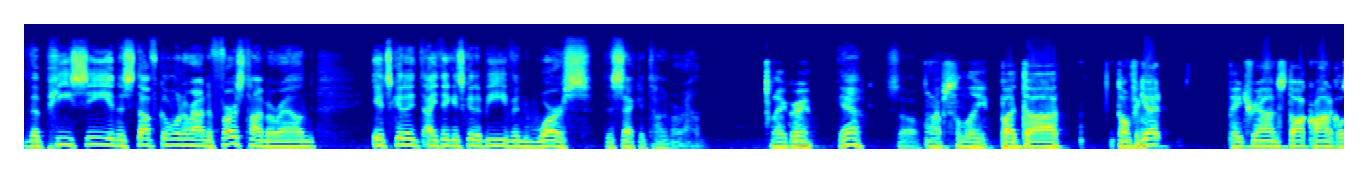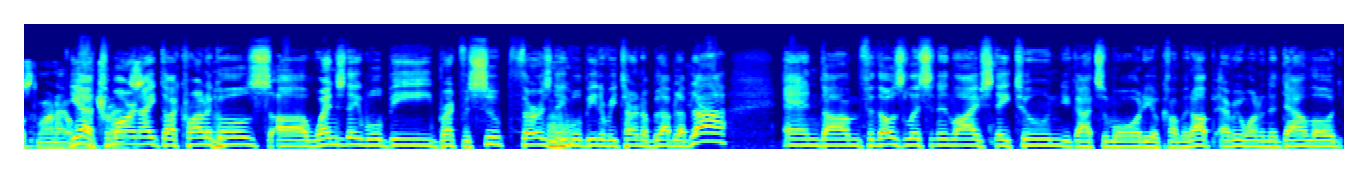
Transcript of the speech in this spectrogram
the PC and the stuff going around the first time around, it's gonna I think it's gonna be even worse the second time around. I agree. Yeah. So Absolutely. But uh, don't forget, Patreon's Dark Chronicles tomorrow night. yeah, tomorrow night Dark Chronicles. Uh, Wednesday will be Breakfast Soup. Thursday will be the return of blah blah blah. And um, for those listening live, stay tuned. You got some more audio coming up. Everyone in the download,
